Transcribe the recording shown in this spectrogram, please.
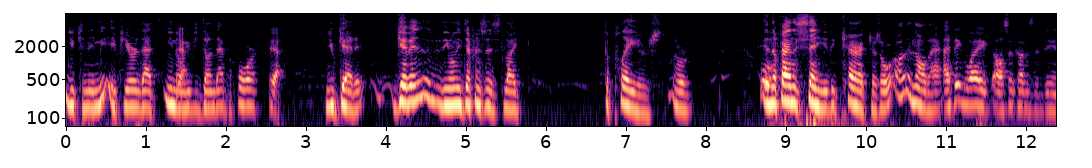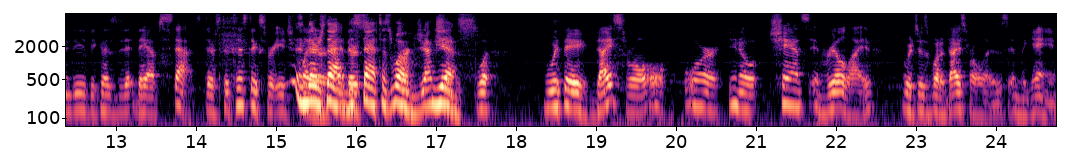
you can if you're that you know Yeah. if you've done that before, yeah. you get it. Given the only difference is like the players or in the fantasy setting, the characters or and all that. I think why it also comes to D and D because they have stats. There's statistics for each player, And there's that, and the there's stats as well. Projections. Yes. With a dice roll or you know chance in real life, which is what a dice roll is in the game.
